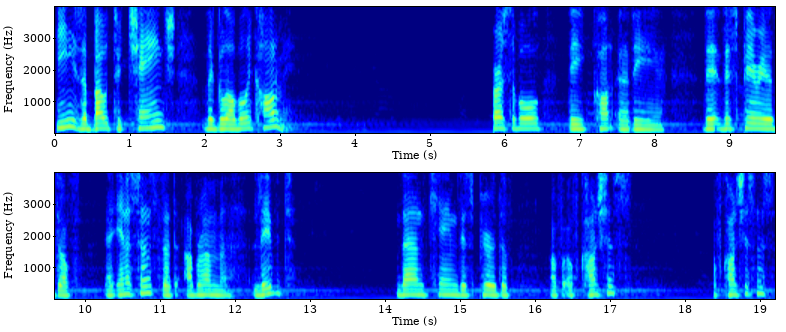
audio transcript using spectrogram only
He is about to change the global economy. First of all, the, uh, the the, this period of uh, innocence that Abraham lived. Then came this period of, of, of conscience, of consciousness,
